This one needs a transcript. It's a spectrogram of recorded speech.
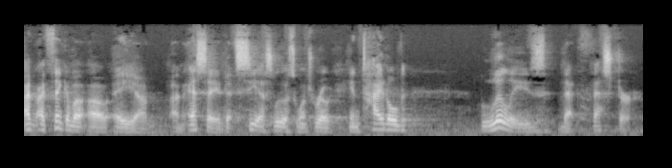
I, I think of a, a, a, uh, an essay that C.S. Lewis once wrote entitled Lilies That Fester.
